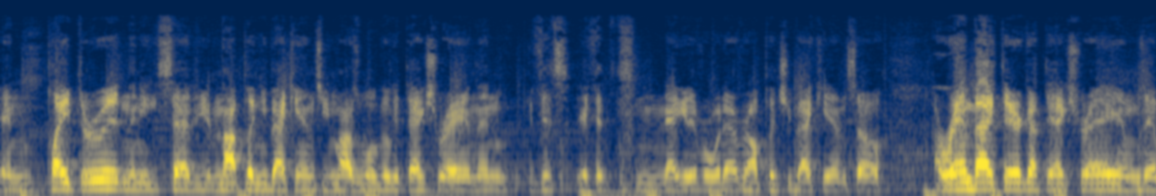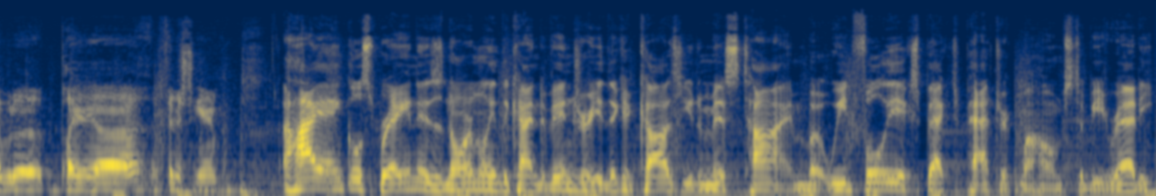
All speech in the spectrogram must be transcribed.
and played through it. And then he said, "I'm not putting you back in, so you might as well go get the X-ray. And then if it's if it's negative or whatever, I'll put you back in." So I ran back there, got the X-ray, and was able to play uh, finish the game. A high ankle sprain is normally the kind of injury that could cause you to miss time, but we'd fully expect Patrick Mahomes to be ready.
